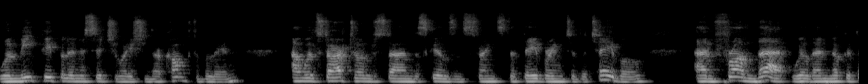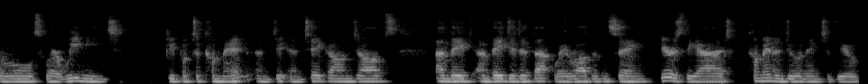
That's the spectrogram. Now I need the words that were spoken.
we'll meet people in a situation they're comfortable in, and we'll start to understand the skills and strengths that they bring to the table. And from that, we'll then look at the roles where we need people to come in and, and take on jobs. And they and they did it that way rather than saying, here's the ad, come in and do an interview,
